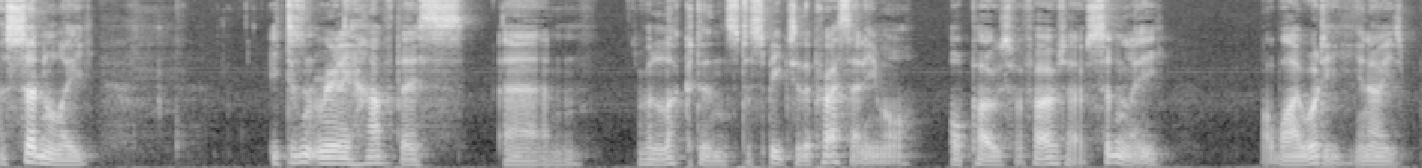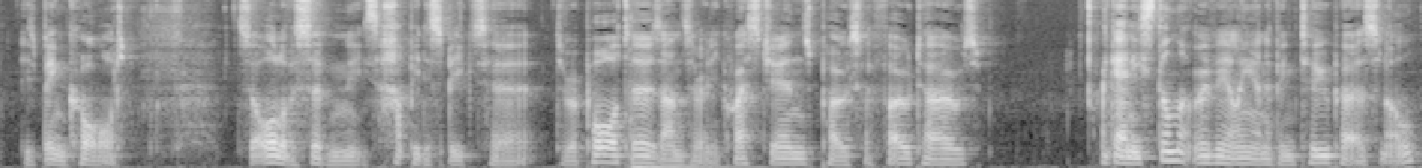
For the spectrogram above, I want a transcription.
Suddenly, he doesn't really have this um, reluctance to speak to the press anymore or pose for photos. Suddenly, well, why would he? You know, he's he's been caught. So all of a sudden, he's happy to speak to, to reporters, answer any questions, pose for photos. Again, he's still not revealing anything too personal,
